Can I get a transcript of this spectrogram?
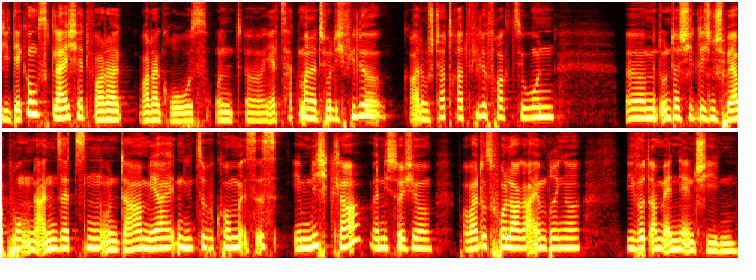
die Deckungsgleichheit war da, war da groß. Und äh, jetzt hat man natürlich viele, gerade im Stadtrat, viele Fraktionen äh, mit unterschiedlichen Schwerpunkten, Ansätzen und da Mehrheiten hinzubekommen. Es ist eben nicht klar, wenn ich solche Verwaltungsvorlage einbringe, wie wird am Ende entschieden.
